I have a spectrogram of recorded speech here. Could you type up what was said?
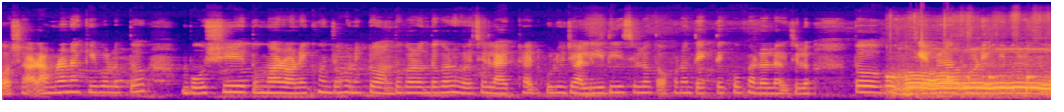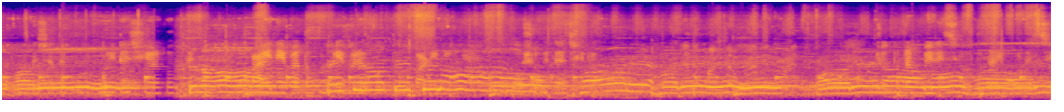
বসা। আর আমরা না কি বলতো বসে তোমার অনেকক্ষণ যখন একটু অন্ধকার অন্ধকার হয়েছে লাইট টাইটগুলো জ্বালিয়ে দিয়েছিল তখনও দেখতে খুব ভালো লাগছিল। তো ক্যামেরা ধরে কিন্তু তোমাদের সাথে পুরোপুরিটা শেয়ার করতে পারিনি বা তখন ক্যামেরা করতেও পারিনি। খুব অসুবিধা ছিল। যতটা পেরেছি ততটাই করেছি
